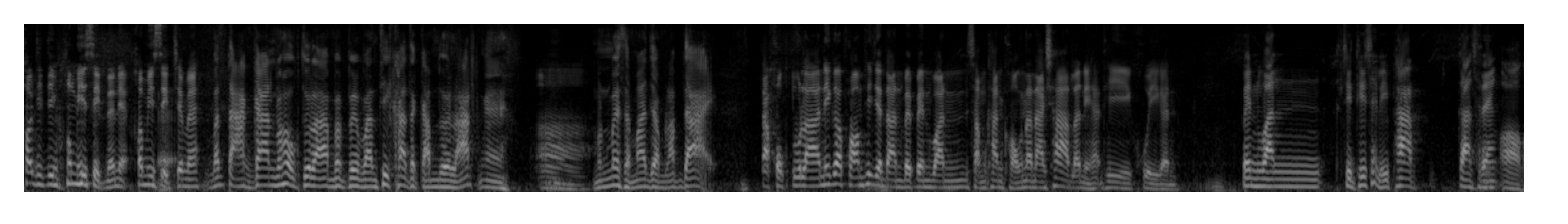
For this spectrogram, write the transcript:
เขาจริงๆเขามีสิทธิ์นะเนี่ยเขามีสิทธิ์ใช่ไหมมันต่างกันเพราะ 6 ตุลามันเป็นวันที่ฆาตกรรมโดยรัฐไง อ่า มันไม่สามารถยอมรับได้ แต่ 6 ตุลานี่ก็พร้อมที่จะดันไปเป็นวันสำคัญของนานาชาติแล้วเนี่ยฮะที่คุยกัน เป็นวันสิทธิเสรีภาพการแสดงออก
